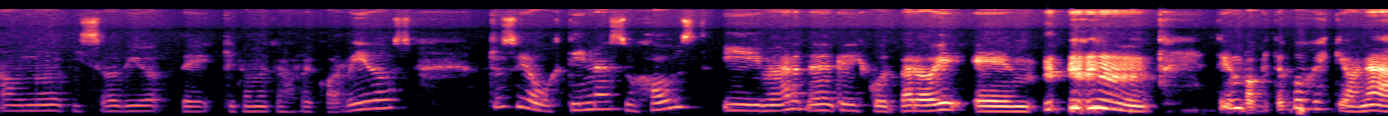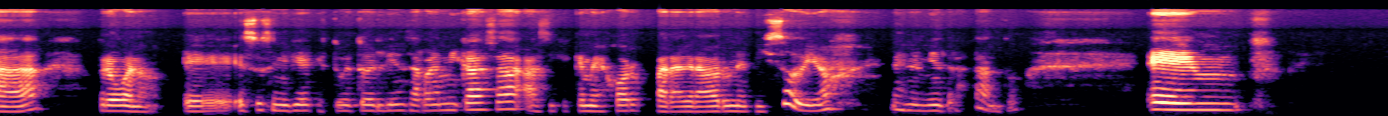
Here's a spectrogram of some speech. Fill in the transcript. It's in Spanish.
a un nuevo episodio de Kilómetros Recorridos. Yo soy Agustina, su host, y me van a tener que disculpar hoy. Em, estoy un poquito congestionada, pero bueno, eh, eso significa que estuve todo el día encerrada en mi casa, así que qué mejor para grabar un episodio en el mientras tanto. Em,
